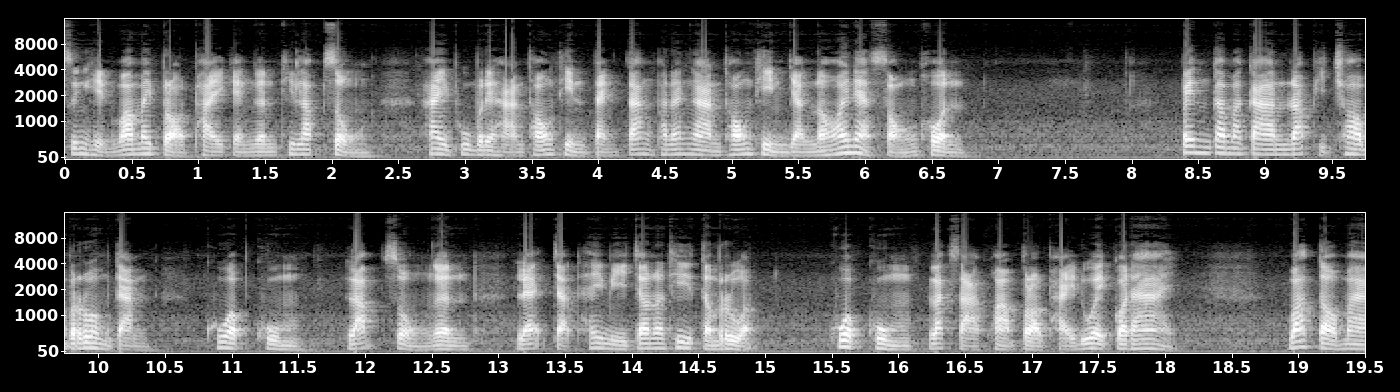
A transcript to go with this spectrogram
ซึ่งเห็นว่าไม่ปลอดภัยแก่เงินที่รับส่ง ให้ผู้บริหารท้องถิ่นแต่งตั้งพนักงานท้องถิ่นอย่างน้อยเนี่ยสองคน เป็นกรรมการรับผิดชอบร่วมกัน ควบคุม รับส่งเงิน และจัดให้มีเจ้าหน้าที่ตำรวจ ควบคุมรักษาความปลอดภัยด้วยก็ได้วรรคต่อมา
